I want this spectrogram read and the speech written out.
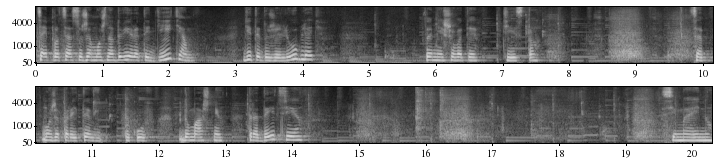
Цей процес вже можна довірити дітям. Діти дуже люблять замішувати тісто. Це може перейти в таку домашню традицію. Сімейну.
